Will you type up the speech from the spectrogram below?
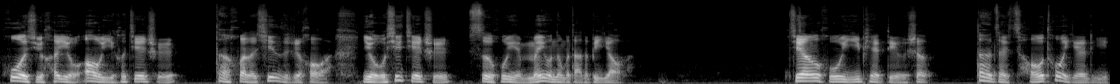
或许还有奥义和坚持，但换了心思之后啊，有些坚持似乎也没有那么大的必要了。江湖一片鼎盛。但在曹拓眼里，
